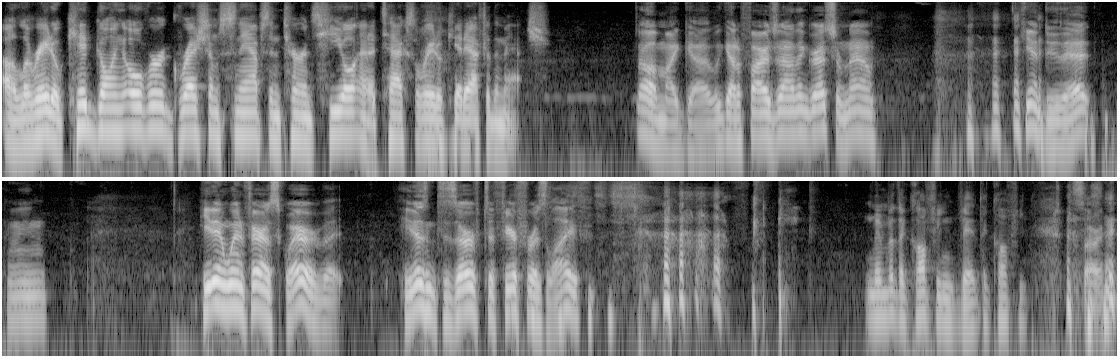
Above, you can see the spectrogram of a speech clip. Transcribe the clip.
uh, Laredo Kid going over. Gresham snaps and turns heel and attacks Laredo Kid after the match. Oh my god, we got to fire Jonathan Gresham now. Can't do that. I mean, he didn't win fair and square, but he doesn't deserve to fear for his life. Remember the coughing bit, the coffee. Sorry.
